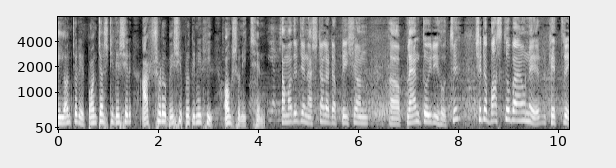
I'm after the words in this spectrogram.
এই অঞ্চলের পঞ্চাশটি দেশের আটশোরও বেশি প্রতিনিধি অংশ নিচ্ছেন। আমাদের যে ন্যাশনাল অ্যাডাপ্টেশন প্ল্যান তৈরি হচ্ছে, সেটা বাস্তবায়নের ক্ষেত্রে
